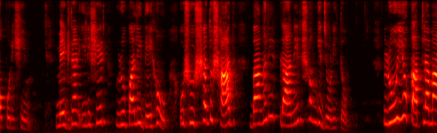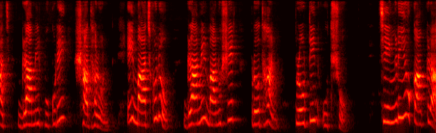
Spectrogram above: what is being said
অপরিসীম। মেঘনার ইলিশের রূপালী দেহ ও সুস্বাদু স্বাদ বাঙালির প্রাণের সঙ্গে জড়িত। রুই ও কাতলা মাছ গ্রামের পুকুরে সাধারণ। এই মাছগুলো গ্রামের মানুষের প্রধান প্রোটিন উৎস। চিংড়ি ও কাঁকড়া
